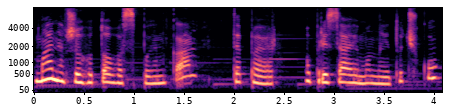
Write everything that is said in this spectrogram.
У мене вже готова спинка. Тепер обрізаємо ниточку.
